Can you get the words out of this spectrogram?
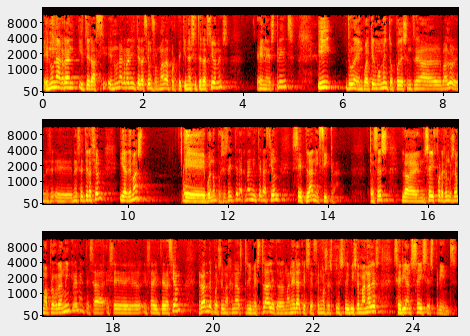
en una gran iteración, en una gran iteración formada por pequeñas iteraciones, en sprints, y en cualquier momento puedes entregar valor en, en esa iteración y además, eh, bueno, pues esa gran iteración se planifica. Entonces, en SAFE, por ejemplo, se llama Program Increment, esa, ese, esa iteración grande, pues imaginaos trimestral, de tal manera que si hacemos sprints bisemanales serían seis sprints.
